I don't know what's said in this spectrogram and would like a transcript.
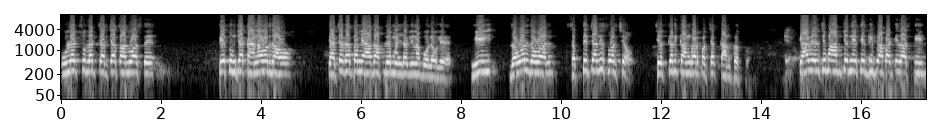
उलट सुलट चर्चा चालू असते. ते तुमच्या कानावर जावं. त्याच्याकरता मी आज आपल्या मंडळींना बोलवले आहे. मी जवळजवळ सत्तेचाळीस वर्ष शेतकरी कामगार पक्षात काम करतो. त्यावेळेचे मग आमचे नेते दीपा पाटील असतील.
